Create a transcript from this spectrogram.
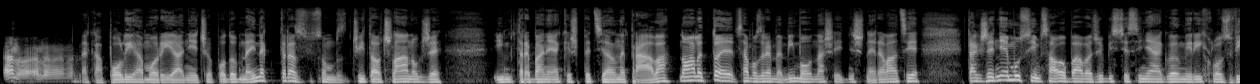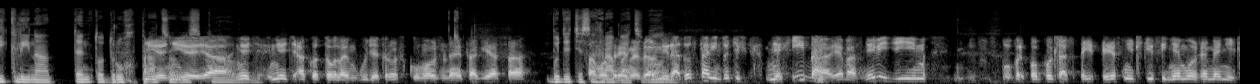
Áno, áno, áno. Taká poliamoria, niečo podobné. Inak teraz som čítal článok, že im treba nejaké špeciálne práva. No ale to je samozrejme mimo našej dnešnej relácie. Takže nemusím sa obávať, že by ste si nejak veľmi rýchlo zvykli na tento druh pracoviska. Nie, nie, ja hneď, hneď ako to len bude trošku možné, tak ja sa Budete sa samozrejme hrabať, veľmi no. rád dostavím. Totiž mne chýba, ja vás nevidím, po, po, počas piesničky si nemôžeme nič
